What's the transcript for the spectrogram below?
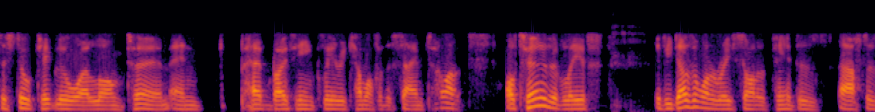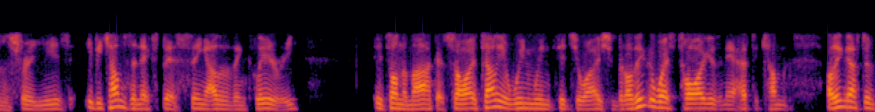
to still keep Luai long term and have both he and Cleary come off at the same time. Alternatively, if if he doesn't want to re-sign with the Panthers after the three years, it becomes the next best thing other than Cleary it's on the market. So it's only a win-win situation. But I think the West Tigers now have to come. I think they have to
